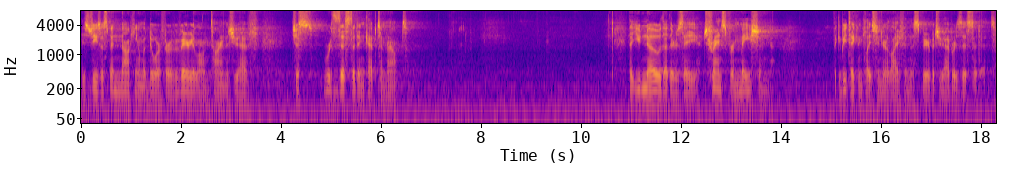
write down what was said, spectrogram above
has Jesus been knocking on the door for a very long time that you have just resisted and kept him out? That you know that there's a transformation that could be taking place in your life in the Spirit, but you have resisted it.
